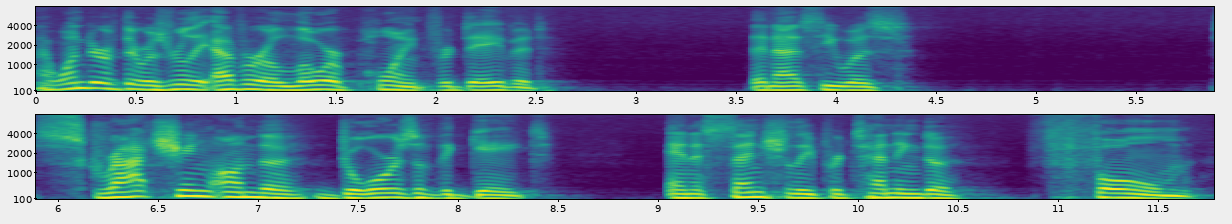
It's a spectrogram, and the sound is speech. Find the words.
I wonder if there was really ever a lower point for David than as he was scratching on the doors of the gate and essentially pretending to foam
